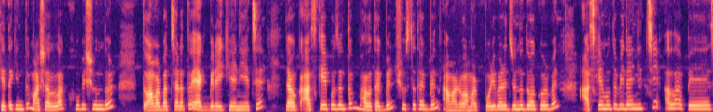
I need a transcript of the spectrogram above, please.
খেতে কিন্তু মাসাল্লাহ খুবই সুন্দর। তো আমার বাচ্চারা তো একবারেই খেয়ে নিয়েছে। যাই হোক, আজকে এই পর্যন্ত ভালো থাকবেন, সুস্থ থাকবেন। আমারও আমার পরিবারের জন্য দোয়া করবেন। আজকের মতো বিদায় নিচ্ছি। আল্লাহ হাফেজ।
